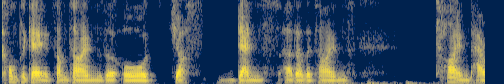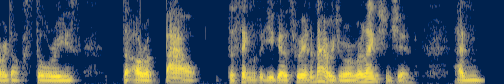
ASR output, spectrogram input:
complicated sometimes or just dense at other times time paradox stories that are about the things that you go through in a marriage or a relationship. And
